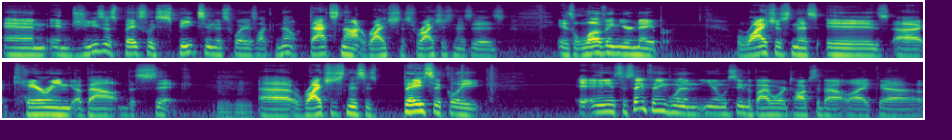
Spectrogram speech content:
And and Jesus basically speaks in this way is like, no, that's not righteousness. Righteousness is is loving your neighbor. Righteousness is uh, caring about the sick. hmm Uh, righteousness is basically, and it's the same thing when you know we see in the Bible where it talks about like uh,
